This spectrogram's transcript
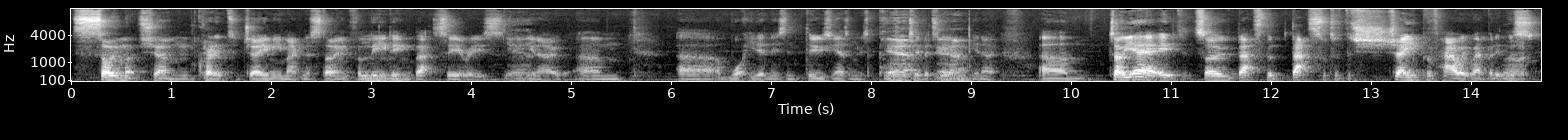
so much um, credit to Jamie Magnus Stone for Mm. leading that series. Yeah. You know, um, uh, and what he did, and his enthusiasm, his positivity, yeah. and you know. Um, so yeah, it, so that's the that's sort of the shape of how it went, but it was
